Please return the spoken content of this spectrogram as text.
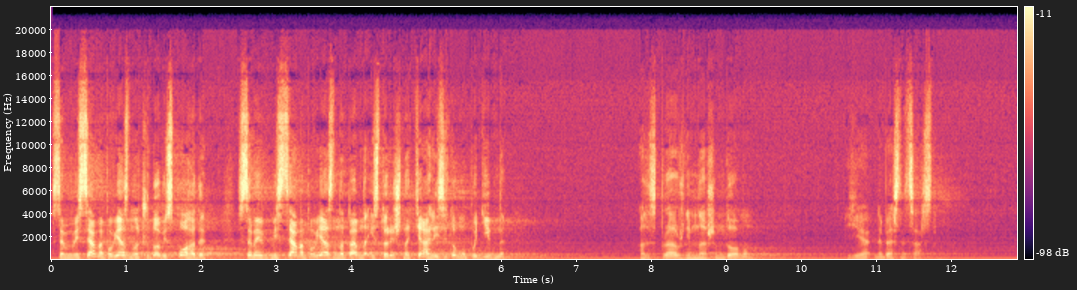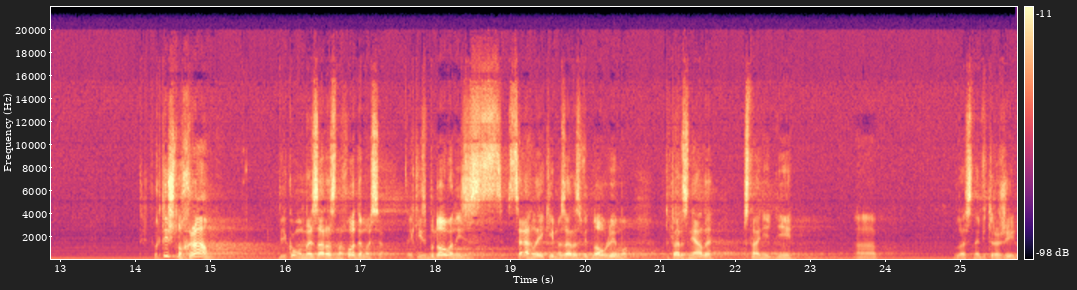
з цими місцями пов'язано чудові спогади, з цими місцями пов'язана певна історична тяглість і тому подібне. Але справжнім нашим домом є Небесне Царство. Фактично, храм, в якому ми зараз знаходимося, який збудований з цегли, який ми зараз відновлюємо, тепер зняли останні дні а, власне, вітражі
